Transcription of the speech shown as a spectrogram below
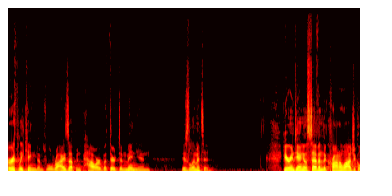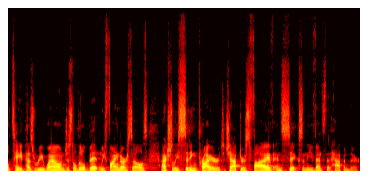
Earthly kingdoms will rise up in power, but their dominion is limited. Here in Daniel 7, the chronological tape has rewound just a little bit, and we find ourselves actually sitting prior to chapters 5 and 6 and the events that happened there.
